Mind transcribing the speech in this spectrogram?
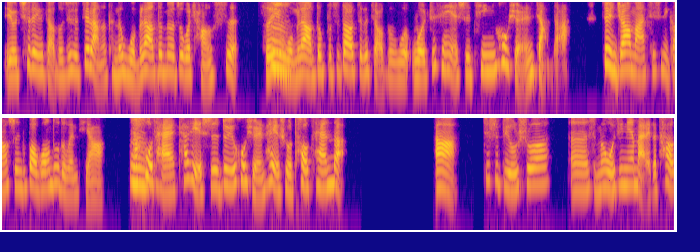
有趣的一个角度，就是这两个可能我们俩都没有做过尝试，所以我嗯。们俩都不知道这个角度。我我之前也是听候选人讲的，就你知道吗？其实你刚刚说那个曝光度的问题啊，他后嗯。台他也是对于候选人，他也是有套餐的。啊，就是比如说，呃，什么我今年买了个套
